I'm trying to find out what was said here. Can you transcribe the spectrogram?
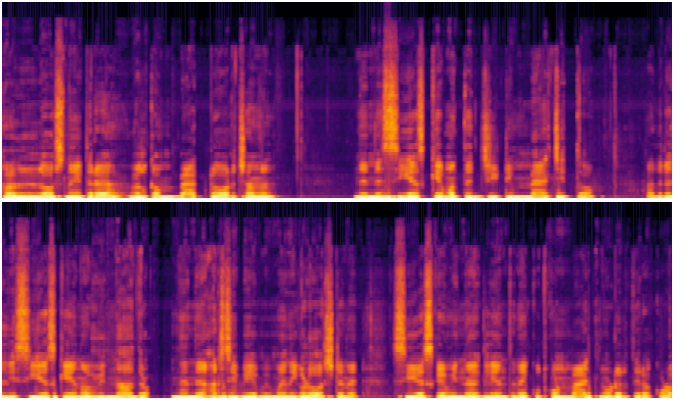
ಹಲೋ ಸ್ನೇಹಿತರೆ. Welcome back to our channel ನಿನ್ನೆ ಸಿ ಎಸ್ ಕೆ ಮತ್ತು ಜಿ ಟಿ ಮ್ಯಾಚ್ ಇತ್ತು. ಅದರಲ್ಲಿ ಸಿ ಎಸ್ ಕೆ ಏನೋ ವಿನ್ ಆದರು. ನಿನ್ನೆ ಆರ್ ಸಿ ಬಿ ಅಭಿಮಾನಿಗಳು ಅಷ್ಟೇ ಸಿ ಎಸ್ ಕೆ ವಿನ್ ಆಗಲಿ ಅಂತಲೇ ಕುತ್ಕೊಂಡು ಮ್ಯಾಚ್ ನೋಡಿರ್ತೀರ ಕೂಡ.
